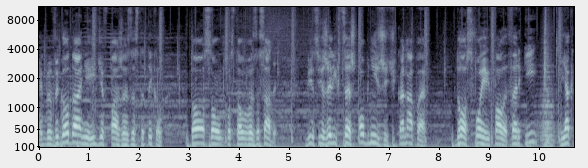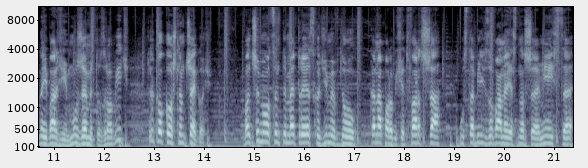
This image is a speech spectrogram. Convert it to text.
Jakby wygoda nie idzie w parze z estetyką. To są podstawowe zasady. Więc jeżeli chcesz obniżyć kanapę do swojej VFR-ki, jak najbardziej możemy to zrobić, tylko kosztem czegoś. Walczymy o centymetry, schodzimy w dół, kanapa robi się twardsza, ustabilizowane jest nasze miejsce,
